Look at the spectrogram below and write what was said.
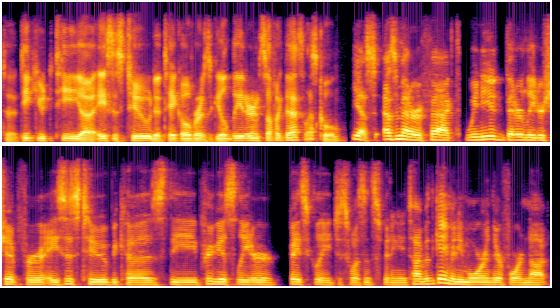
to DQT uh, Aces 2 to take over as guild leader and stuff like that. So that's cool. Yes, as a matter of fact, we needed better leadership for Aces 2 because the previous leader basically just wasn't spending any time with the game anymore and therefore not,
